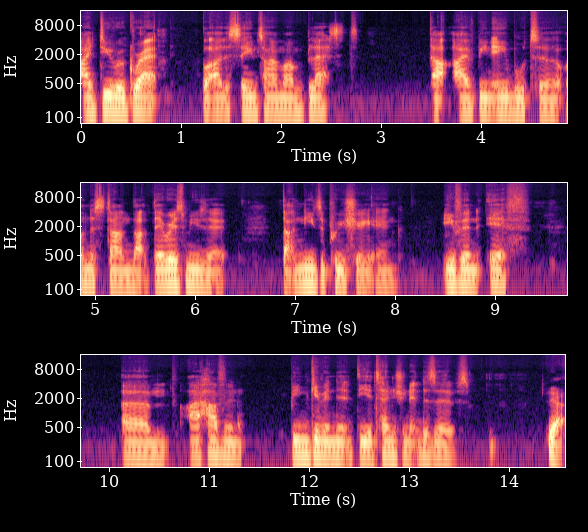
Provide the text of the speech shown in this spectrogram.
I do regret, but at the same time, I'm blessed that I've been able to understand that there is music that needs appreciating, even if um, I haven't been given it the attention it deserves. Yeah.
